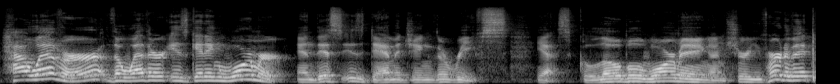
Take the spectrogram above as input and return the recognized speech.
however, the weather is getting warmer, and this is damaging the reefs. Yes, global warming, I'm sure you've heard of it,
